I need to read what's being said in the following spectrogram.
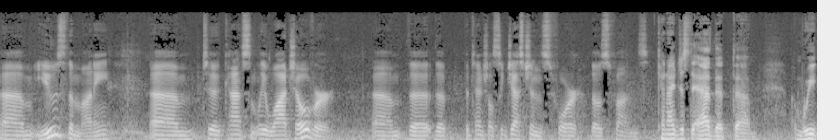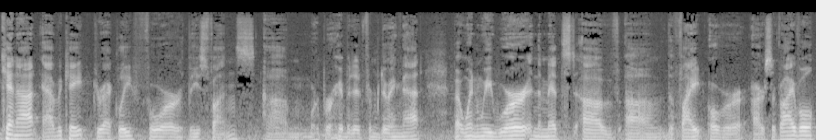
um, use the money um, to constantly watch over um, the the potential suggestions for those funds. Can I just add that um, we cannot advocate directly for these funds. Um, we're prohibited from doing that. But when we were in the midst of um, the fight over our survival,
